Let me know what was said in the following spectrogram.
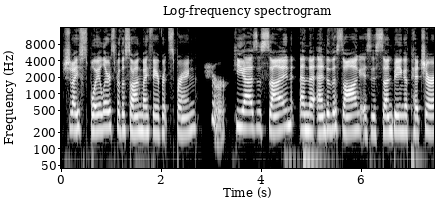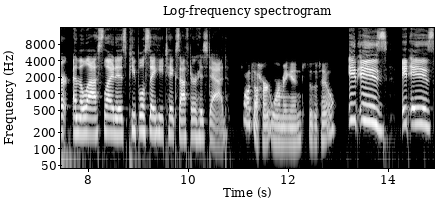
should I spoilers for the song My Favorite Spring? Sure. He has a son, and the end of the song is his son being a pitcher, and the last line is People say he takes after his dad. Well, it's a heartwarming end to the tale. It is. It is.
